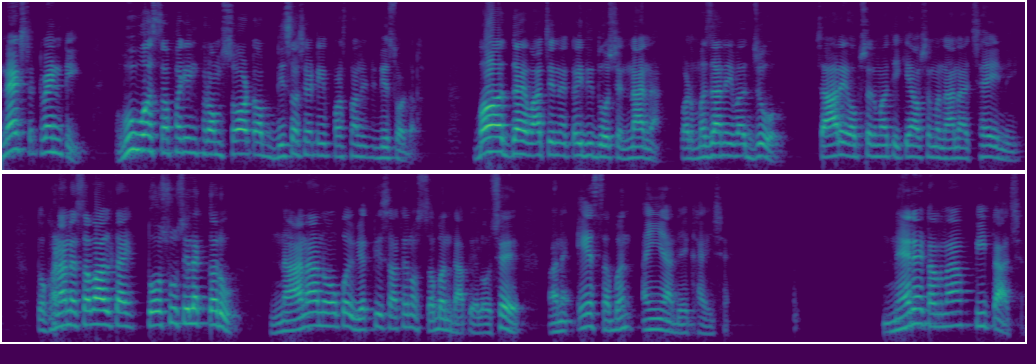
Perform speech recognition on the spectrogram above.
Next twenty who was suffering from sort of dissociative personality disorder બધાએ વાંચીને કહી દીધું હશે, નાના. પણ મજાની વાત જુઓ, ચારેય ઓપ્શનમાંથી ક્યાં ઓપ્શનમાં નાના છે નહીં. તો ઘણાને સવાલ થાય, તો શું સિલેક્ટ કરું? નાનાનો કોઈ વ્યક્તિ સાથેનો સંબંધ આપેલો છે અને એ સંબંધ અહીંયા દેખાય છે. નેરેટરના પિતા છે.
